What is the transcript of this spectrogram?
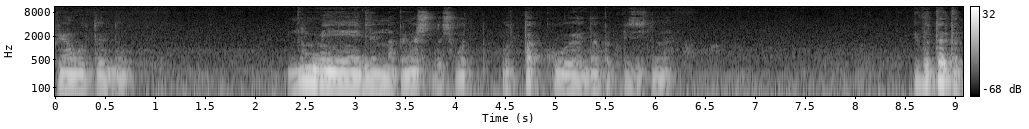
Прям вот это. Ну, медленно, понимаешь? То есть вот, вот такое, да, приблизительно. Вот этот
